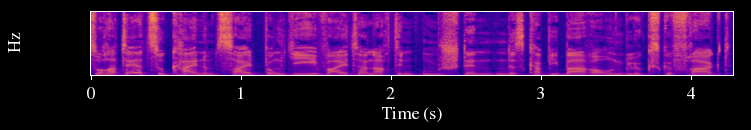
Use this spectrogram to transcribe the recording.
So hatte er zu keinem Zeitpunkt je weiter nach den Umständen des Kapibara-Unglücks gefragt,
